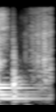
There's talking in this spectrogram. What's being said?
Bye.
